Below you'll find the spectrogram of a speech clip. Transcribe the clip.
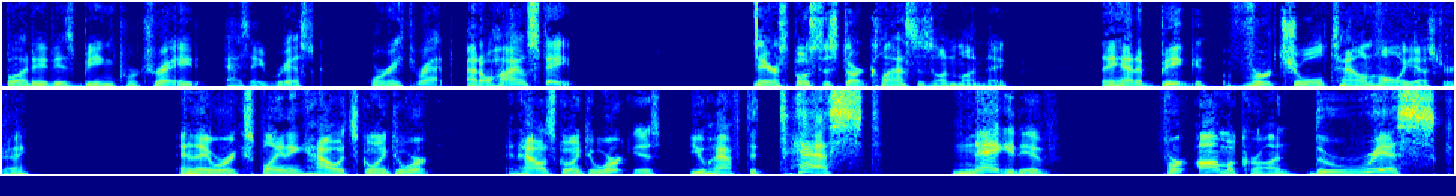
but it is being portrayed as a risk or a threat. At Ohio State, they are supposed to start classes on Monday. They had a big virtual town hall yesterday, and they were explaining how it's going to work. And how it's going to work is you have to test negative for Omicron, the risk,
